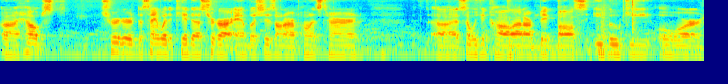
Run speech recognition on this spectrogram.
uh, helps trigger the same way the kid does, trigger our ambushes on our opponent's turn. Uh, so we can call out our big boss Ibuki or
